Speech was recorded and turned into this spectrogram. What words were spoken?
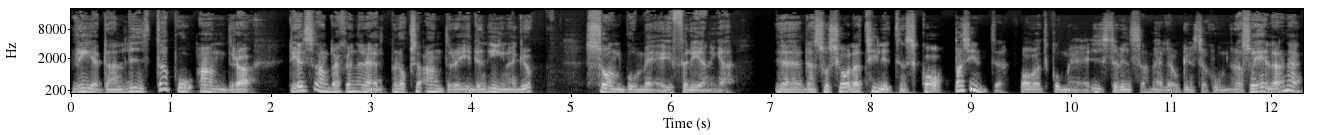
redan litar på andra, dels andra generellt men också andra i den egna gruppen, som går med i föreningar. Eh, den sociala tilliten skapas inte av att gå med i civilsamhällesorganisationerna. Alltså hela den här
